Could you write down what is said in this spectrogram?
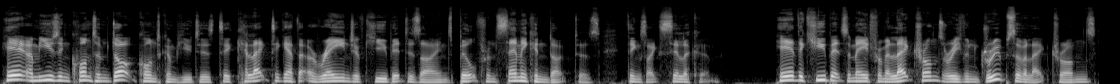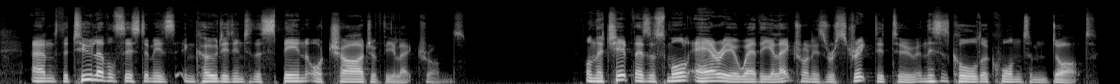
Here I'm using quantum dot quantum computers to collect together a range of qubit designs built from semiconductors, things like silicon. Here the qubits are made from electrons or even groups of electrons, and the two level system is encoded into the spin or charge of the electrons. On the chip, there's a small area where the electron is restricted to, and this is called a quantum dot.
